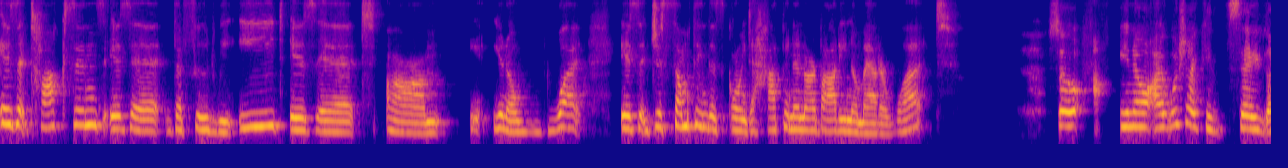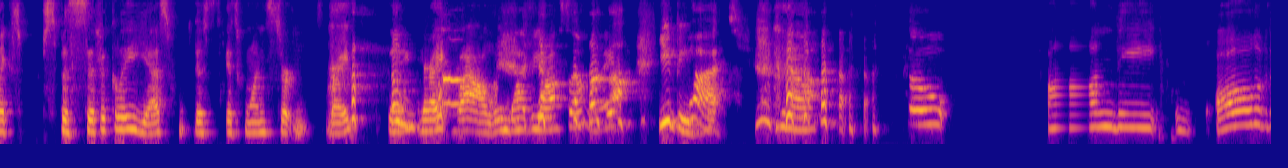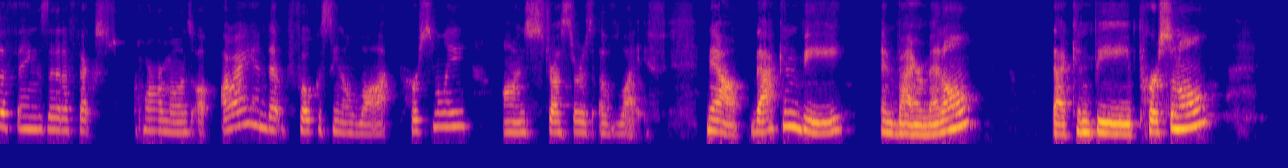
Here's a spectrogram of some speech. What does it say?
Is it toxins? Is it the food we eat? Is it um, you know what? Is it just something that's going to happen in our body no matter what? So uh, you know, I wish I could say like specifically, yes, this it's one certain right thing, right? Wow, wouldn't that be awesome? Right? You'd be, but you know, so on the all of the things that affects hormones i end up focusing a lot personally on stressors of life now that can be environmental that can be personal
